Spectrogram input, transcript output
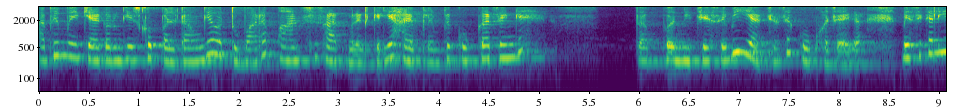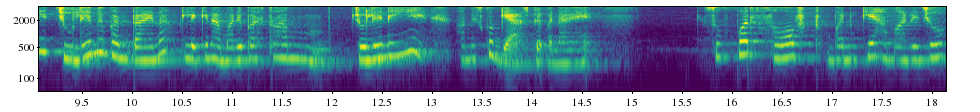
अभी मैं क्या करूँगी, इसको पलटाऊँगी और दोबारा पाँच से सात मिनट के लिए हाई फ्लेम पर कुक कर देंगे। तब नीचे से भी ये अच्छे से कुक हो जाएगा। बेसिकली ये चूल्हे में बनता है ना, लेकिन हमारे पास तो हम चूल्हे नहीं है, हम इसको गैस पे बनाए हैं। सुपर सॉफ्ट बन के हमारे जो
